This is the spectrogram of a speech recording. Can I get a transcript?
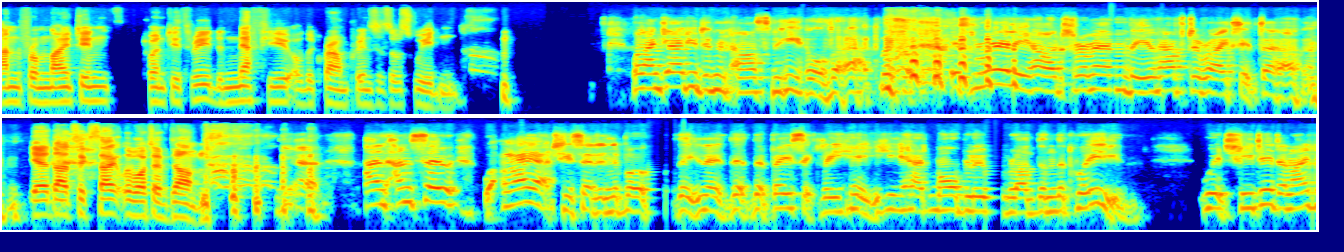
And from 1923, the nephew of the Crown Princess of Sweden. Well, I'm glad you didn't ask me all that. it's really hard to remember. You have to write it down. Yeah, that's exactly what I've done. yeah, and and so I actually said in the book that you know that, that basically he he had more blue blood than the Queen, which he did, and I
